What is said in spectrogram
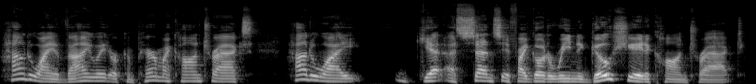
how do I evaluate or compare my contracts? How do I get a sense if I go to renegotiate a contract,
